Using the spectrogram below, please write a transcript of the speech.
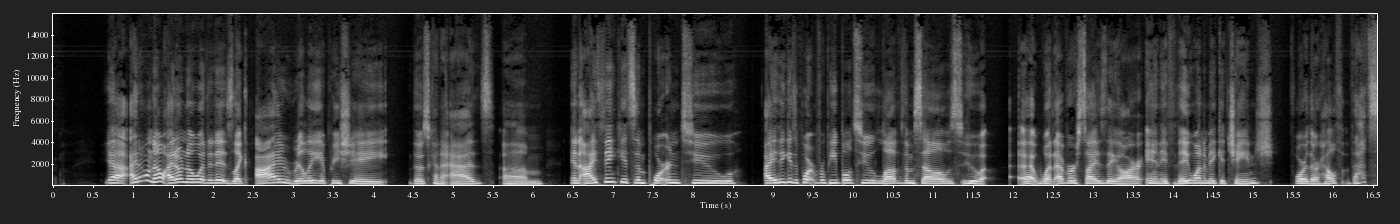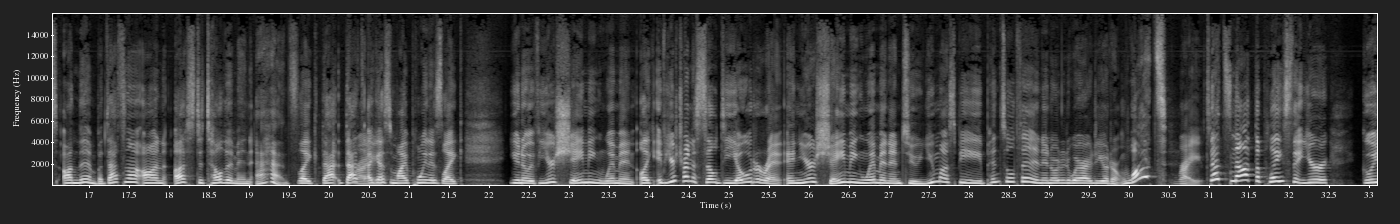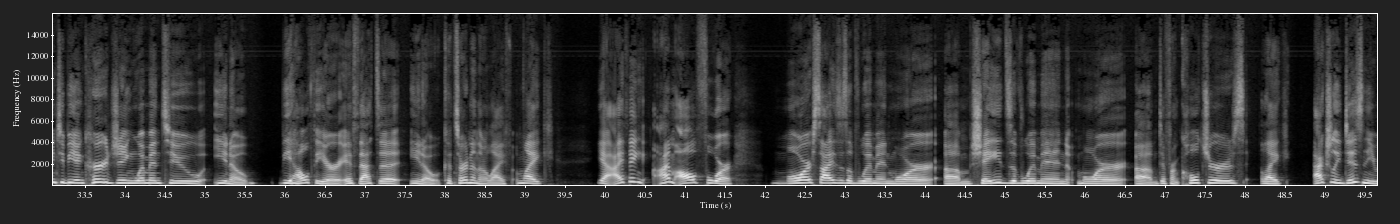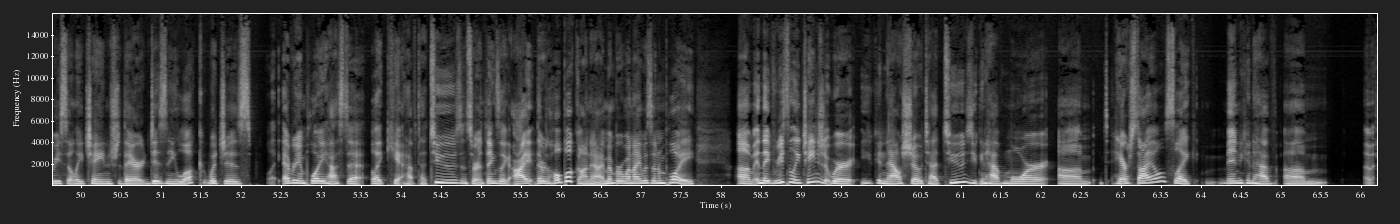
Yeah, I don't know. I don't know what it is. Like I really appreciate those kind of ads. Um and I think it's important to I think it's important for people to love themselves who at whatever size they are and if they want to make a change for their health, that's on them, but that's not on us to tell them in ads. Like that that's I guess my point is like you know, if you're shaming women, like if you're trying to sell deodorant and you're shaming women into you must be pencil thin in order to wear our deodorant. What? Right. that's not the place that you're going to be encouraging women to, you know, be healthier if that's a, you know, concern in their life. I'm like, yeah, I think I'm all for more sizes of women, more um, shades of women, more um, different cultures. Like, actually, Disney recently changed their Disney look, which is like every employee has to like can't have tattoos and certain things. Like, I there's a whole book on it. I remember when I was an employee. Um, and they've recently changed it where you can now show tattoos. You can have more um, hairstyles. Like men can have um,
